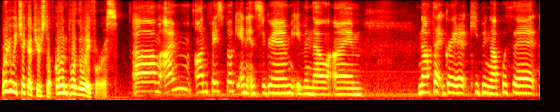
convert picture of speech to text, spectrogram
where can we check out your stuff? Go ahead and plug away for us. Um, I'm on Facebook and Instagram, even though I'm not that great at keeping up with it,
